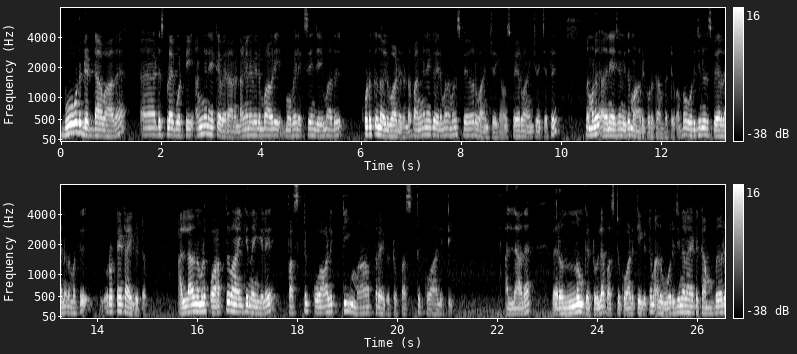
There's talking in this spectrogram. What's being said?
ബോർഡ് ഡെഡാവാതെ ഡിസ്പ്ലേ പൊട്ടി അങ്ങനെയൊക്കെ വരാറുണ്ട്. അങ്ങനെ വരുമ്പോൾ അവർ മൊബൈൽ എക്സ്ചേഞ്ച് ചെയ്യുമ്പോൾ അത് കൊടുക്കുന്ന ഒരുപാട് പേരുണ്ട് അപ്പോൾ അങ്ങനെയൊക്കെ വരുമ്പോൾ നമ്മൾ സ്പെയർ വാങ്ങിച്ചു വയ്ക്കണം. സ്പെയർ വാങ്ങിച്ചു വെച്ചിട്ട് നമ്മൾ അതിനുശേഷം ഇത് മാറി കൊടുക്കാൻ പറ്റും. അപ്പോൾ ഒറിജിനൽ സ്പെയർ തന്നെ നമുക്ക് റൊട്ടേറ്റ് ആയി കിട്ടും. അല്ലാതെ നമ്മൾ പുറത്ത് വാങ്ങിക്കുന്നെങ്കിൽ ഫസ്റ്റ് ക്വാളിറ്റി മാത്രമേ കിട്ടൂ ഫസ്റ്റ് ക്വാളിറ്റി അല്ലാതെ വേറെ ഒന്നും കിട്ടൂല ഫസ്റ്റ് ക്വാളിറ്റി കിട്ടും. അത് ഒറിജിനലായിട്ട് കമ്പയർ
